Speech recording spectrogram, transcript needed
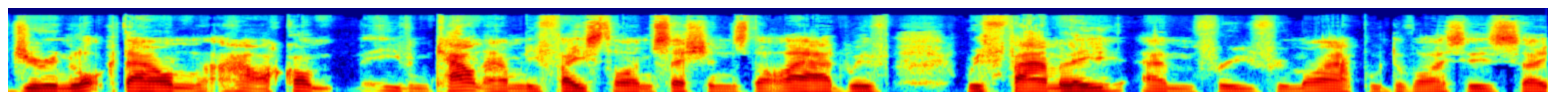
during lockdown. How I can't even count how many FaceTime sessions that I had with with family um, through through my Apple devices. So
